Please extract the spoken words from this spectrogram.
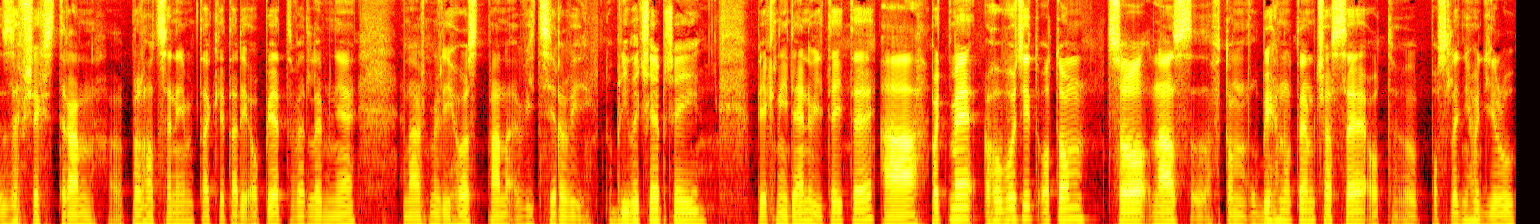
ze všech stran eh, plnoceným, tak je tady opět vedle mě náš milý host, pan Vícirový. Dobrý večer přeji. Pěkný den, vítejte. A pojďme hovořit o tom, co nás v tom uběhnutém čase od eh, posledního dílu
